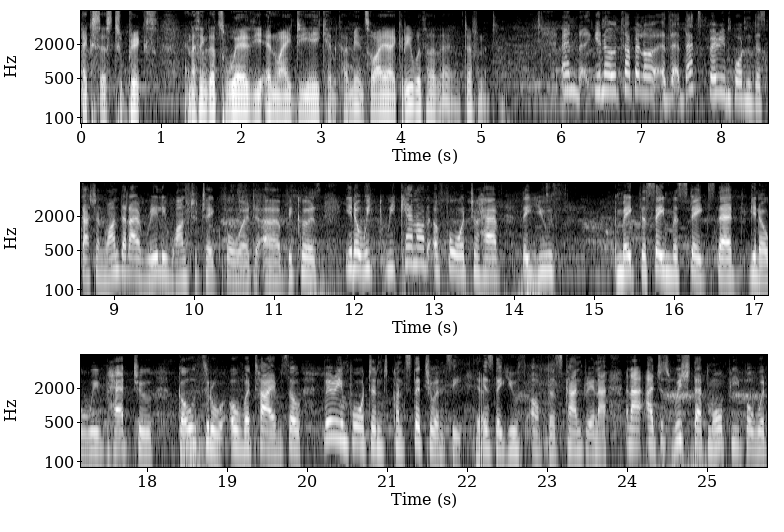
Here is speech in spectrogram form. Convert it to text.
access to BRICS. And I think that's where the NYDA can come in. So I agree with her there, definitely. And, you know, Thapelo, th- that's a very important discussion, one that I really want to take forward uh, because, you know, we, we cannot afford to have the youth make the same mistakes that you know we've had to go through over time. So very important constituency yeah. is the youth of this country, and I and I, I, just wish that more people would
